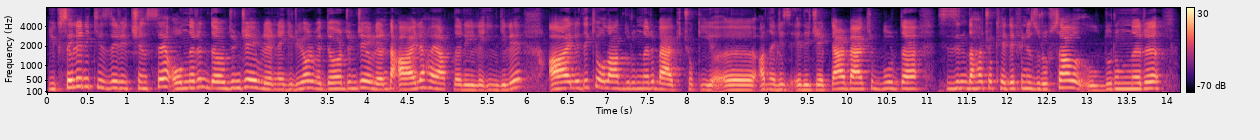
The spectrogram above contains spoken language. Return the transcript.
Yükselen ikizleri içinse onların dördüncü evlerine giriyor ve dördüncü evlerinde aile hayatları ile ilgili ailedeki olan durumları belki çok iyi e, analiz edecekler. Belki burada sizin daha çok hedefiniz ruhsal durumları e,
